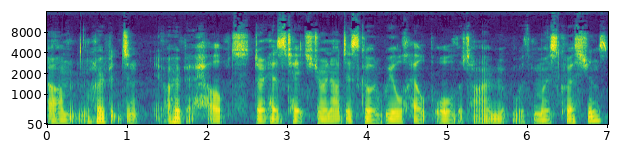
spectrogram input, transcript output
Um, hope it didn't. I hope it helped. Don't hesitate to join our Discord. We'll help all the time with most questions.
